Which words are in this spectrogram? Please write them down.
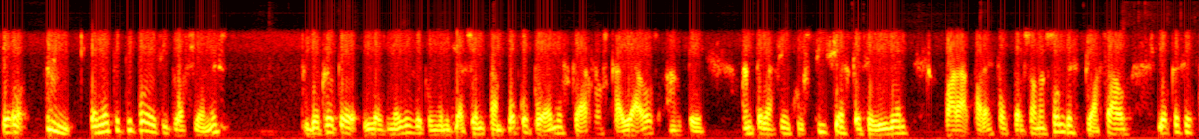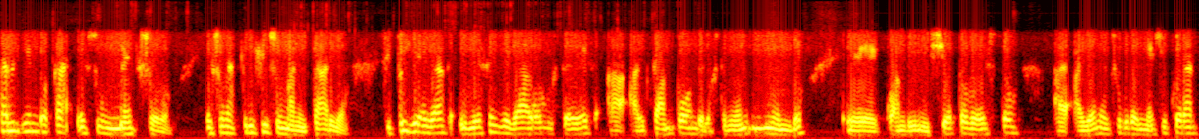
Pero en este tipo de situaciones, yo creo que los medios de comunicación tampoco podemos quedarnos callados ante ante las injusticias que se viven para, para estas personas, son desplazados. Lo que se está viviendo acá es un éxodo, es una crisis humanitaria. Si tú llegas, hubiesen llegado ustedes al campo donde los tenían viviendo, eh, cuando inició todo esto, allá en el sur de México, eran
